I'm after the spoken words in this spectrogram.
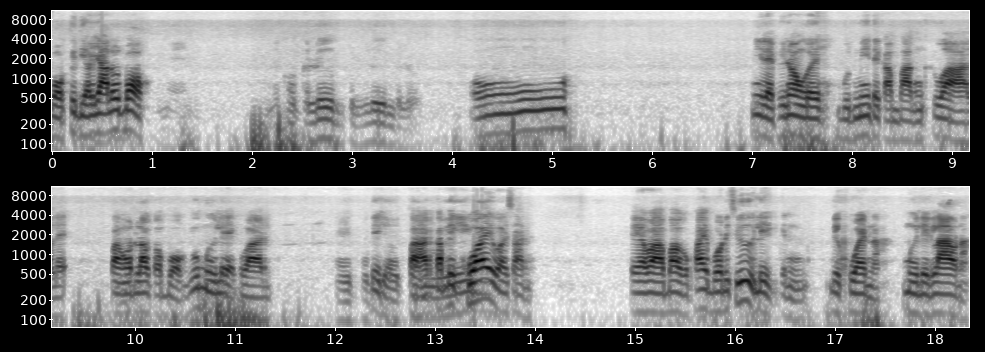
บอกทีเดียวยารถบอกแม่นแล้วคนก็ลืมเป็นลืมไปเลยโอ้นี่แหละพี่น้องเอ้ยบุญมีแต่กำบังคือว่าแหละป้าออดเราก็บอกอยกมือแรกว่าให้พวกเด็กเจ้าป่ากับเด็กควายว่าสั่นแต่ว่าเบากับไพ่บริชื่อเล็กกันเด็กควายนะมือเล็กลาวนะ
